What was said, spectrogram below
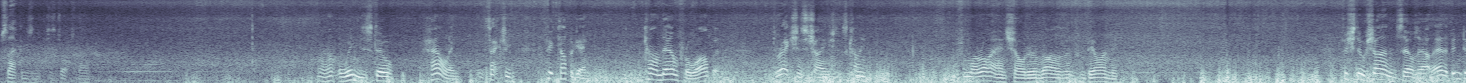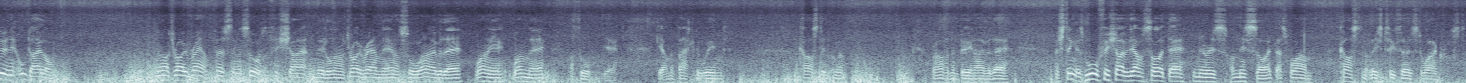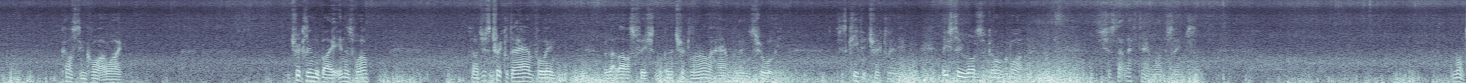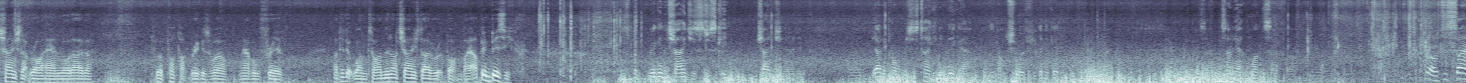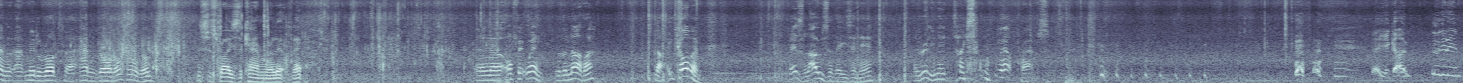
slackens and it just drops back. Well, the wind is still howling. It's actually picked up again. Calmed down for a while, but direction's changed. It's coming from my right hand shoulder rather than from behind me. Fish still showing themselves out there. They've been doing it all day long. I drove round, first thing I saw was a fish show out in the middle and I drove round there and I saw one over there, one here, one there. I thought, yeah, get on the back of the wind, cast into them, rather than being over there. I just think there's more fish over the other side there than there is on this side. That's why I'm casting at least two thirds of the way across. Casting quite a way. I'm trickling the bait in as well. So I just trickled a handful in with that last fish and I'm going to trickle another handful in shortly. Just keep it trickling in. These two rods have gone quiet. It's just that left hand one seems. I might change that right hand rod over to a pop-up rig as well and have all three of them. I did it one time then I changed over at bottom bait. I've been busy. Ringing the changes, just keep changing everything. Um, the only problem is just taking it bigger. You're not sure if you're going to get it. So it's only happened once so far. Well, I was just saying that that middle rod uh, hadn't gone off. Hold on. Let's just raise the camera a little bit. And uh, off it went with another nutty common. There's loads of these in here. They really need to take some of them out, perhaps. there you go. Look at him.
